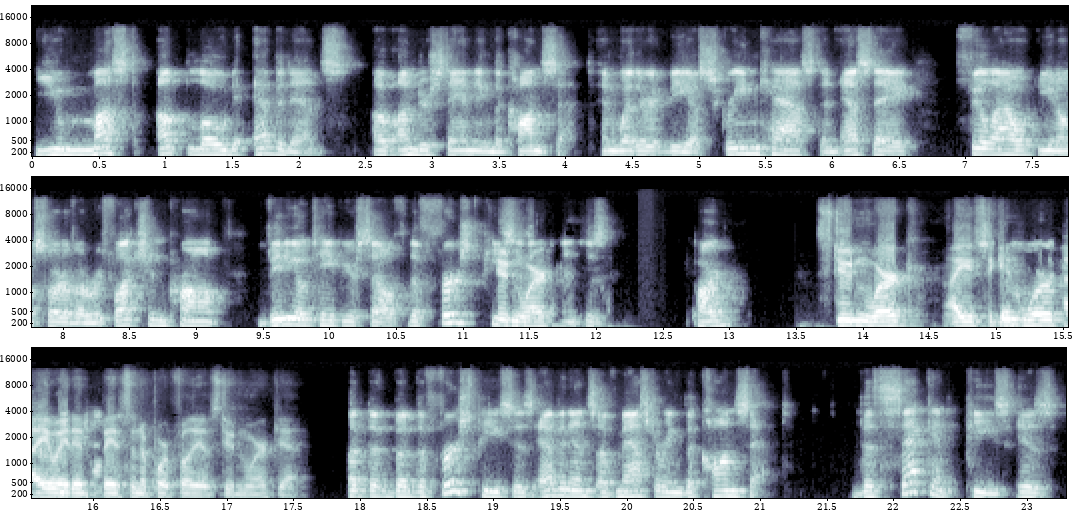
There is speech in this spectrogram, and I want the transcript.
you must upload evidence of understanding the concept and whether it be a screencast an essay fill out you know sort of a reflection prompt videotape yourself the first piece student of work. evidence is pardon Student work. I used to get work, evaluated yeah. based on a portfolio of student work. Yeah. But the, but the first piece is evidence of mastering the concept. The second piece is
